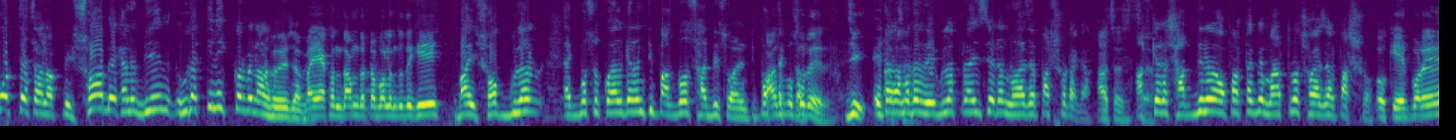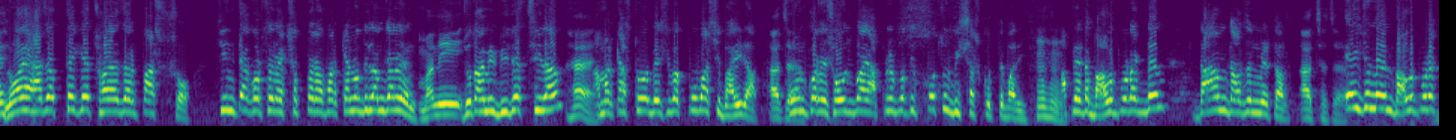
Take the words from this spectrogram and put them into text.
করতে চান আপনি? সব এখানে দিয়ে ওটা ক্লিক করবেন আর হয়ে যাবে। ভাই এখন দাম দরটা বলেন তো দেখি। ভাই সবগুলার এক বছর কয়েল গ্যারান্টি পাঁচ বছর সার্ভিস ওয়ারেন্টি বছরের? জি এটার আচ্ছা। আমাদের রেগুলার প্রাইস এটা নয় হাজার পাঁচশো টাকা। আচ্ছা আচ্ছা আজকে এটা সাত দিনের অফার থাকবে মাত্র ছয় হাজার পাঁচশো। ওকে এরপরে? নয় হাজার থেকে ছয় হাজার পাঁচশো। চিন্তা করছেন এক সপ্তাহের অফার কেন দিলাম জানেন? মানে যদি আমি বিদেশ ছিলাম হ্যাঁ। আমার কাস্টমার বেশিরভাগ প্রবাসী ভাইরা। আচ্ছা। ফোন করে সৌজ ভাই আপনার প্রতি প্রচুর বিশ্বাস করতে পারি। আপনি একটা ভালো প্রোডাক্ট দেন দাম ডাজেন্ট মেটার আচ্ছা আচ্ছা। এই জন্য আমি ভালো প্রোডাক্ট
